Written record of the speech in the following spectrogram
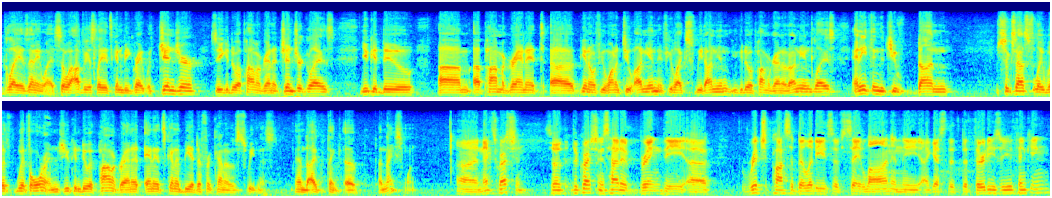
glaze anyway. So obviously it's going to be great with ginger, so you could do a pomegranate ginger glaze. You could do um, a pomegranate, uh, you know, if you wanted to, onion. If you like sweet onion, you could do a pomegranate onion glaze. Anything that you've done successfully with, with orange, you can do with pomegranate, and it's going to be a different kind of sweetness. And I think a, a nice one. Uh, next question. So th- the question is how to bring the uh, rich possibilities of Ceylon in the, I guess, the, the 30s, are you thinking?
